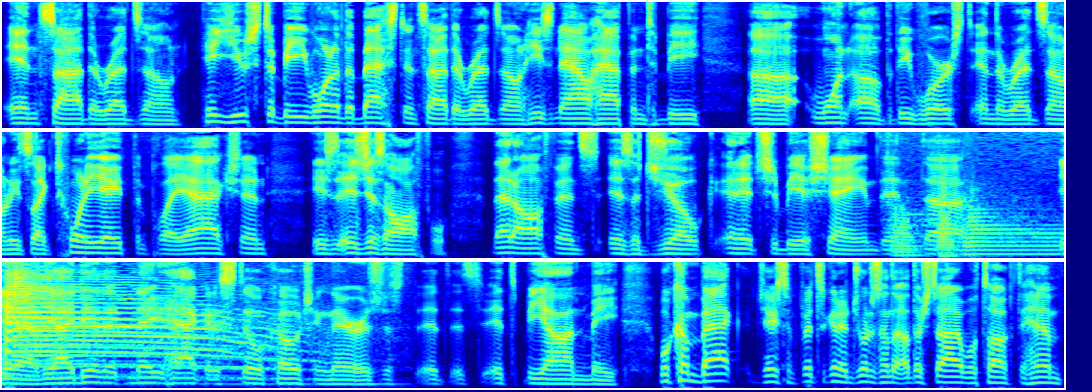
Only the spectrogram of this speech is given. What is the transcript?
inside the red zone. He used to be one of the best inside the red zone. He's now happened to be uh, one of the worst in the red zone. He's like 28th in play action. He's it's just awful. That offense is a joke, and it should be ashamed. And uh, yeah, the idea that Nate Hackett is still coaching there is just it, it's it's beyond me. We'll come back. Jason Fitz is going to join us on the other side. We'll talk to him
